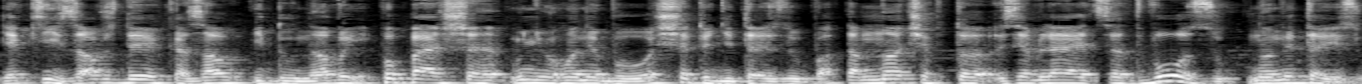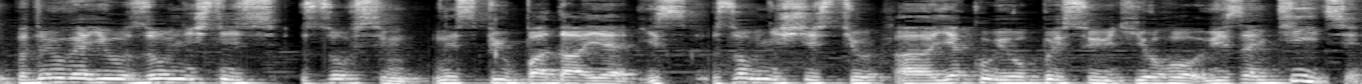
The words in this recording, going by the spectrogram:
який завжди казав іду на ви. По-перше, у нього не було ще тоді тризуба. Там, начебто, з'являється двозуб, але не тризуб. По-друге, його зовнішність зовсім не співпадає із зовнішністю, якою описують його візантійці,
